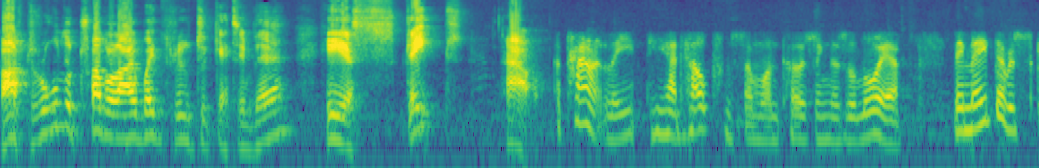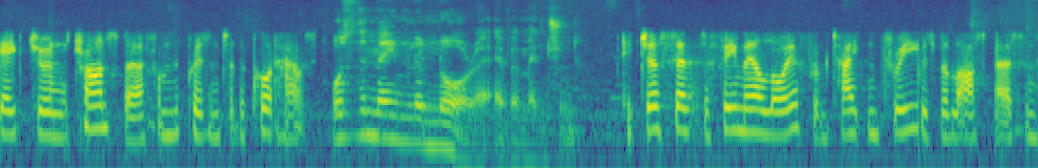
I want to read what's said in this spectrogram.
After all the trouble I went through to get him there, he escaped? How? Apparently, he had help from someone posing as a lawyer. They made their escape during the transfer from the prison to the courthouse. Was the name Lenora ever mentioned? It just says a female lawyer from Titan 3 was the last person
